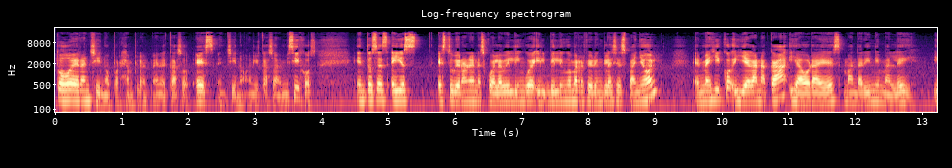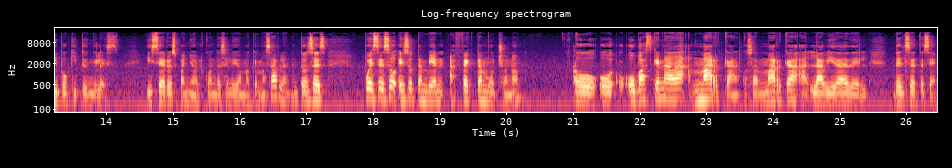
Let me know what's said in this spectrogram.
todo era en chino, por ejemplo, en, el caso es en chino, en el caso de mis hijos. Entonces ellos estuvieron en escuela bilingüe, y bilingüe me refiero a inglés y español, en México, y llegan acá y ahora es mandarín y malay y poquito inglés y cero español cuando es el idioma que más hablan. Entonces, pues eso, eso también afecta mucho, ¿no? O, o, o más que nada marca, o sea, marca la vida del, del CTC.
